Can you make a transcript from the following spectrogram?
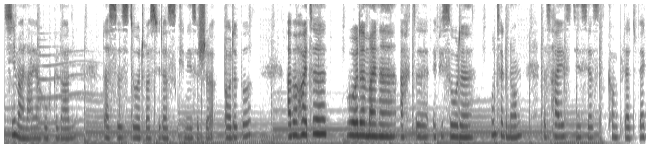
Himalaya hochgeladen. Das ist so etwas wie das chinesische Audible. Aber heute wurde meine achte Episode runtergenommen. Das heißt, die ist jetzt komplett weg.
